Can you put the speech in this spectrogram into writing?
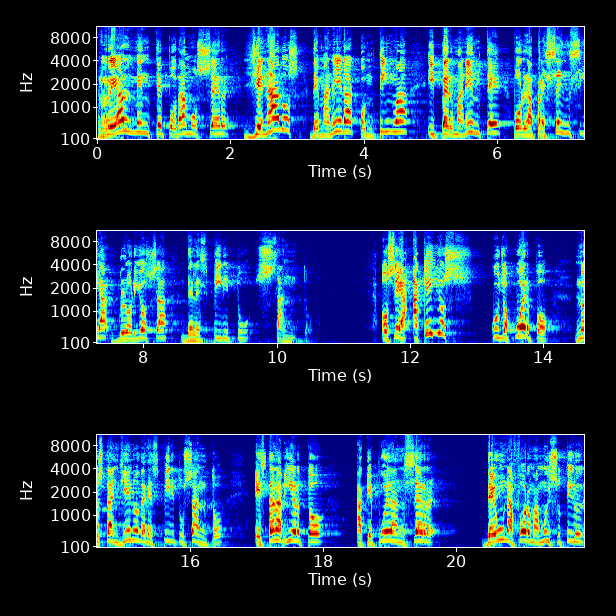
realmente podamos ser llenados de manera continua y permanente por la presencia gloriosa del Espíritu Santo. O sea, aquellos cuyos cuerpos no están llenos del Espíritu Santo, están abiertos a que puedan ser de una forma muy sutil,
